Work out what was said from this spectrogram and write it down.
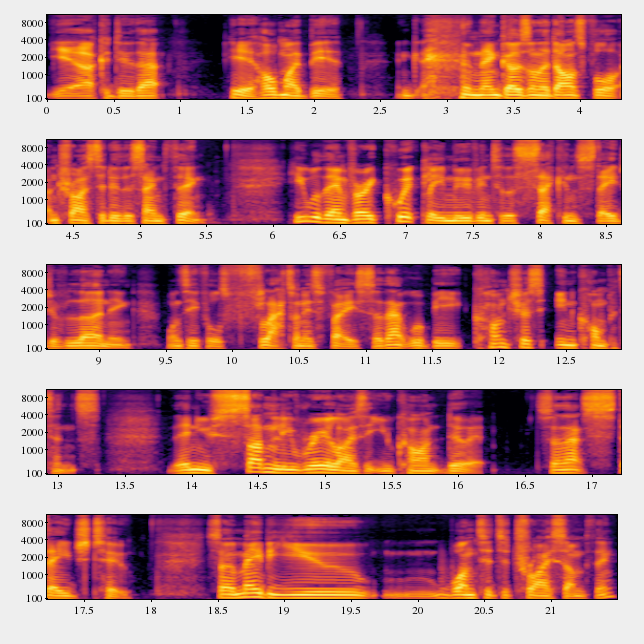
Yeah, I could do that. Here, hold my beer. And, then goes on the dance floor and tries to do the same thing. He will then very quickly move into the second stage of learning once he falls flat on his face. So that will be conscious incompetence. Then you suddenly realize that you can't do it. So that's stage two. So maybe you wanted to try something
